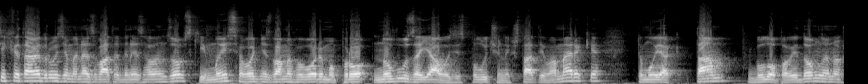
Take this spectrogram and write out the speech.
Всіх вітаю, друзі! Мене звати Денис Галанзовський. Ми сьогодні з вами говоримо про нову заяву зі Сполучених Штатів Америки, тому як там було повідомлено,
